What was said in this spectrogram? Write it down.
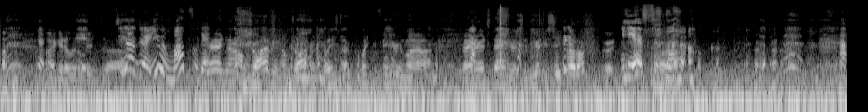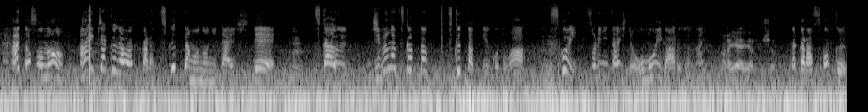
I, I get a little bit. 違 Uh, う違う even まつげ Yeah, no, I'm driving. I'm driving. Please don't point your finger in my eye. Raina, it's dangerous. Have you got your seatbelt on? Good. Yes! ああとその愛着が湧くから作ったものに対して Mm. 使う自分が使った作ったっていうことは、うんすごいそれに対して思いがあるじゃない？Oh, yeah, yeah, for sure. だからすごく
